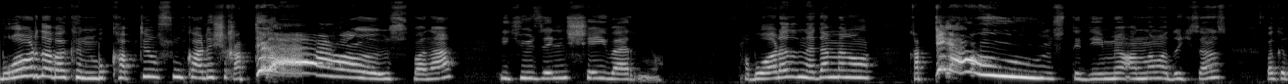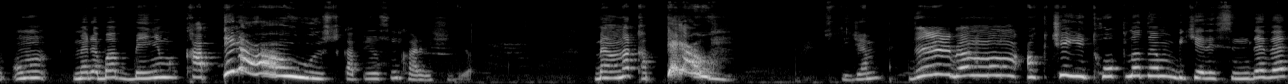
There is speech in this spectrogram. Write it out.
Bu arada bakın bu Captilus'un kardeşi Captilus bana 250 şey vermiyor. Ha, Bu arada neden ben o Captilus dediğimi anlamadıysanız bakın onun merhaba benim Captilus Captilus'un kardeşi diyor. Ben ona Captilus diyeceğim. Ben onun akçeyi topladım bir keresinde ve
